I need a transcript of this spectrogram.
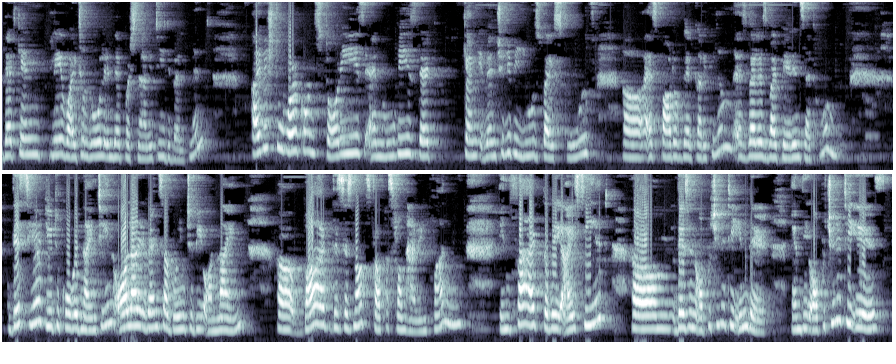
that can play a vital role in their personality development. I wish to work on stories and movies that can eventually be used by schools uh, as part of their curriculum as well as by parents at home. This year, due to COVID-19, all our events are going to be online, uh, but this does not stop us from having fun. In fact, the way I see it, um, there's an opportunity in there. And the opportunity is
